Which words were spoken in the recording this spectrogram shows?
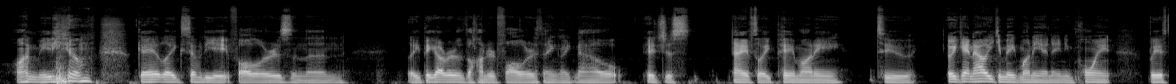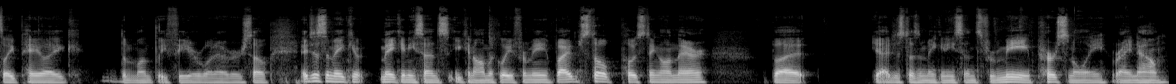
on Medium. okay, like 78 followers. And then like they got rid of the 100 follower thing. Like now it just, now you have to like pay money to, again, now you can make money at any point, but you have to like pay like the monthly fee or whatever. So it doesn't make make any sense economically for me. But I'm still posting on there. But yeah, it just doesn't make any sense for me personally right now.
